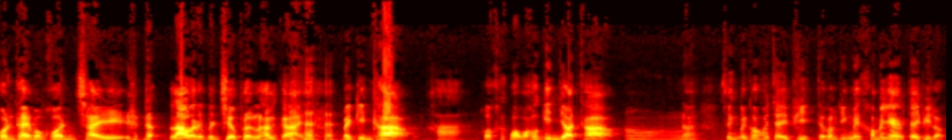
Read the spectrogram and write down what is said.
คนไทยบางคนใช้เหล้าอะไรเป็นเชื้อเพลิงร่างกาย ไม่กินข้าวค่ะเพราะเขาบอกว่าเขากินยอดข้าวอ๋อนะซึ่งเป็นความเข้าใจผิด แต่ความจริงไม่เขาไม่ใช่เข้าใจผิดหรอก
